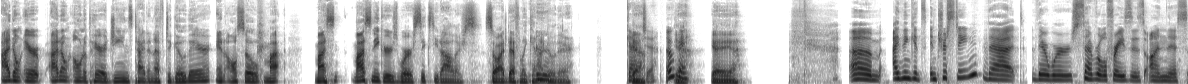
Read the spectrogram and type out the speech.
I don't air I don't own a pair of jeans tight enough to go there and also my my s- my sneakers were $60. So I definitely cannot go there. Gotcha. Okay. Yeah. Yeah, yeah, yeah. Um, I think it's interesting that there were several phrases on this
